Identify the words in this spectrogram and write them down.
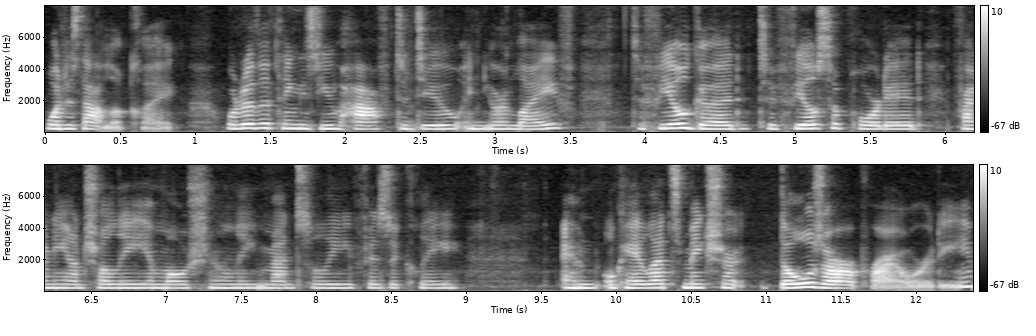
what does that look like? What are the things you have to do in your life to feel good, to feel supported financially, emotionally, mentally, physically? And okay, let's make sure those are a priority.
